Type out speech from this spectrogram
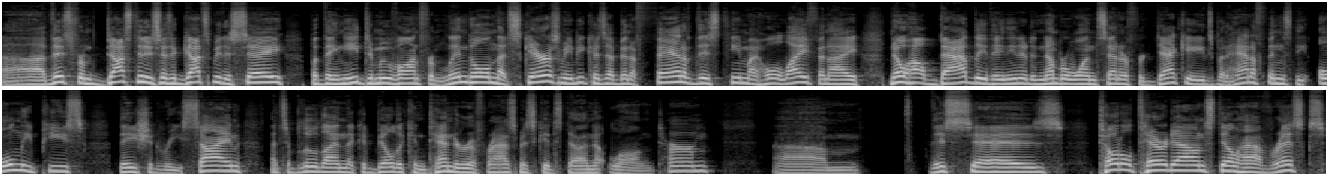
Uh, this from Dustin, who says it guts me to say, but they need to move on from Lindholm. That scares me because I've been a fan of this team my whole life, and I know how badly they needed a number one center for decades. But Hanifin's the only piece they should re-sign. That's a blue line that could build a contender if Rasmus gets done long term. Um, this says total teardown still have risks.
